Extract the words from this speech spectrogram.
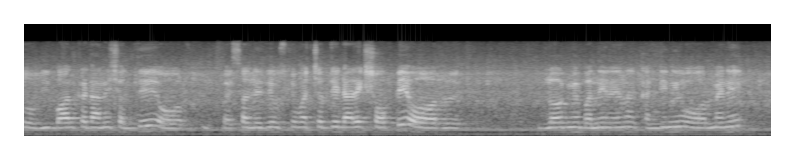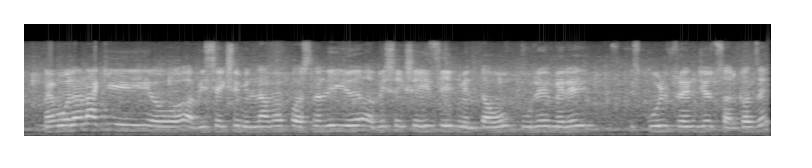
तो अभी बाल कटाने चलते और पैसा लेते, उसके बाद चलते डायरेक्ट शॉप पे और ब्लॉग में बने रहना कंटिन्यू और मैंने, मैं बोला ना कि अभिषेक से मिलना, मैं पर्सनली अभिषेक से ही सिर्फ़ मिलता हूँ। पूरे मेरे स्कूल फ्रेंड जो सर्कल से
